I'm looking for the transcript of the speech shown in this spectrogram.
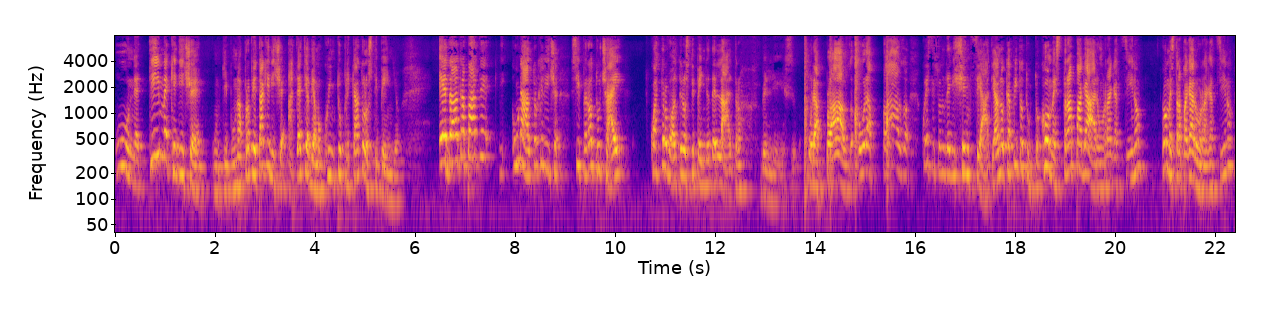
un team che dice, un tipo, una proprietà che dice a te ti abbiamo quintuplicato lo stipendio e dall'altra parte un altro che dice sì però tu c'hai quattro volte lo stipendio dell'altro Bellissimo. Un applauso, un applauso. Questi sono degli scienziati, hanno capito tutto, come strapagare un ragazzino, come strapagare un ragazzino,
